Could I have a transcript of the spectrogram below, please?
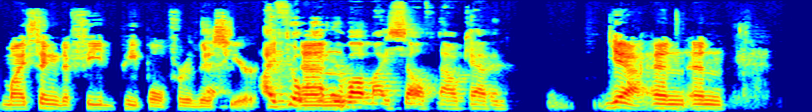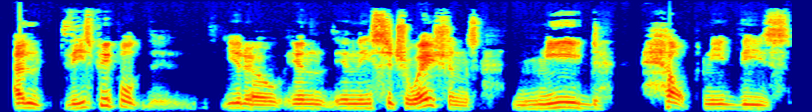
my thing to feed people for this year. I feel And- better about myself now, Kevin. Yeah and and and these people you know in in these situations need help need these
